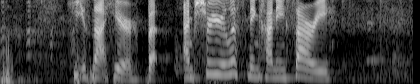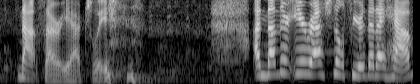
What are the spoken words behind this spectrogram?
he's not here, but I'm sure you're listening, honey. Sorry. Not sorry, actually. Another irrational fear that I have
